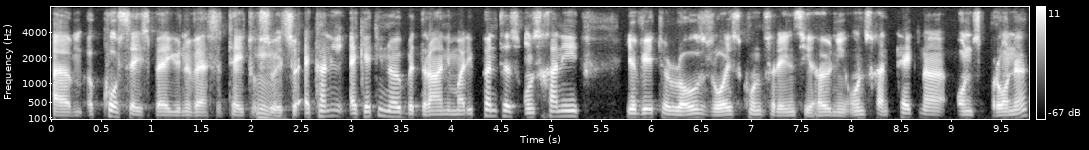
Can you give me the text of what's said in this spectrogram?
um, 'n um, koshuis by universiteit of so iets. Hmm. So ek kan nie ek het nie nou bedra nie, maar die punt is ons gaan nie jy weet 'n Rolls-Royce konferensie hou nie. Ons gaan kyk na ons bronne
